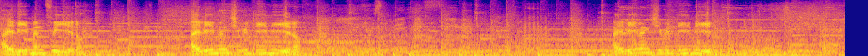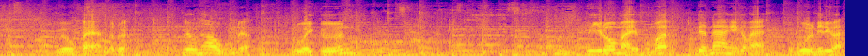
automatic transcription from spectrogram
ไอรีแม่งฟรีเนาะไอรีแม่งชีวิตดีดีเนาะ ไอรีแม่งชีวิตดีดีเวลแปดแล้วด้วยเวลเท่าผมเลยอะรวยเกินอืมฮีโร่ใหม่ผมว่าเดือนหน้าไงก็แมาผมพูดแบบนี้ดีกว่า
